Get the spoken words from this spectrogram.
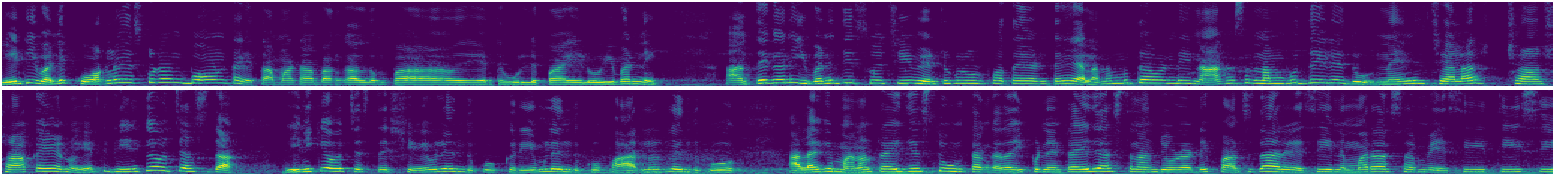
ఏంటి ఇవన్నీ కూరలో వేసుకోవడానికి బాగుంటాయి. టమాటా బంగాళదుంప అంటే ఉల్లిపాయలు ఇవన్నీ. అంతేగాని ఇవన్నీ తీసుకొచ్చి వెంట్రుకలు ఊడిపోతాయంటే ఎలా నమ్ముతామండి నాకు అసలు నమ్ముద్దే లేదు. నేను చాలా షాక్ అయ్యాను. ఏంటి దీనికే వచ్చేస్తుందా? దీనికే వచ్చేస్తే షేవ్లు ఎందుకు? క్రీమ్లు ఎందుకు? పార్లర్లు ఎందుకు? అలాగే మనం ట్రై చేస్తూ ఉంటాం కదా. ఇప్పుడు నేను ట్రై చేస్తున్నాను చూడండి. పంచదార వేసి నిమ్మరసం వేసి తీసి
